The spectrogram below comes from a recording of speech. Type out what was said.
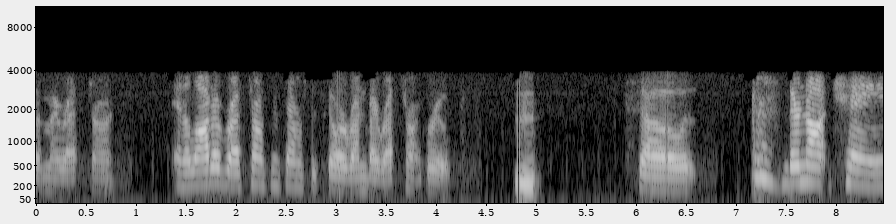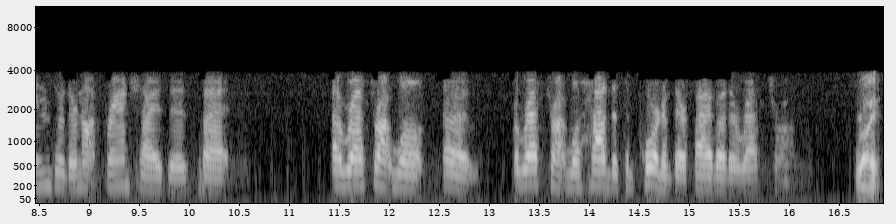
of my restaurant. And a lot of restaurants in San Francisco are run by restaurant groups. Mm. So they're not chains or they're not franchises, but a restaurant will uh, a restaurant will have the support of their five other restaurants. Right.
